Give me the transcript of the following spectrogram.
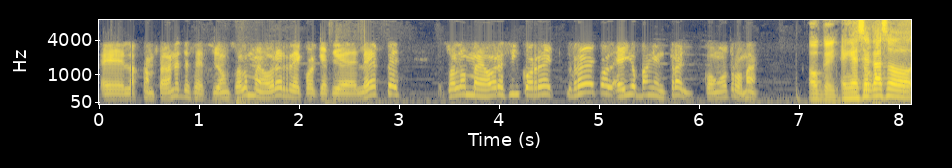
eh, los campeones de sesión. Son los mejores récords, que si el este son los mejores cinco ré- récords, ellos van a entrar con otro más. Ok. en ese caso,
